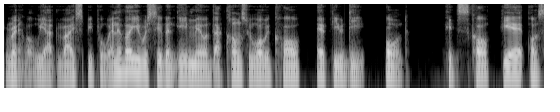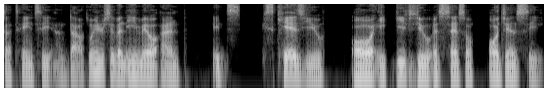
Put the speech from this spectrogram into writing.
record, we advise people whenever you receive an email that comes with what we call FUD, FUD, it's called fear, uncertainty, and doubt. When you receive an email and it scares you or it gives you a sense of urgency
